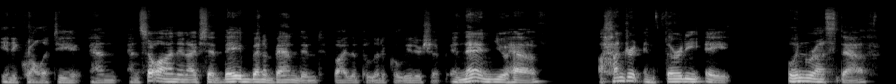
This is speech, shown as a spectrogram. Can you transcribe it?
inequality, and, and so on. And I've said they've been abandoned by the political leadership. And then you have 138 UNRWA staff,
